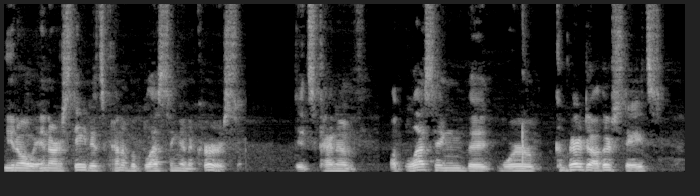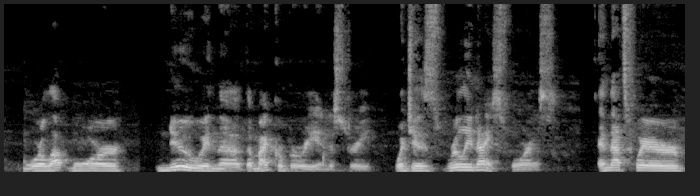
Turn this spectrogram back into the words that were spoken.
you know, in our state, it's kind of a blessing and a curse. It's kind of a blessing that we're compared to other states, we're a lot more new in the the microbrewery industry, which is really nice for us. And that's where,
